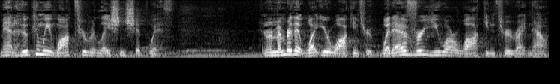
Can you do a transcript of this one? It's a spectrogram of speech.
Man, who can we walk through relationship with? And remember that what you're walking through, whatever you are walking through right now,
